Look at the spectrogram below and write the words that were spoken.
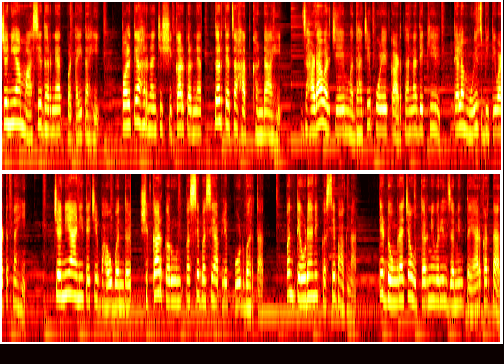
चनिया मासे धरण्यात पटाईत आहे. पळत्या हरणांची शिकार करण्यात तर त्याचा हातखंडा आहे. झाडावरचे मधाचे पोळे काढताना देखील त्याला मुळीच भीती वाटत नाही. चनिया आणि त्याचे भाऊबंद शिकार करून कसे बसे आपले पोट भरतात? पण तेवढ्याने कसे भागणार? ते डोंगराच्या उतरणीवरील जमीन तयार करतात.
